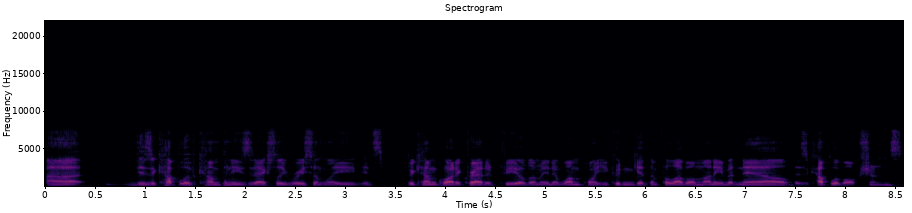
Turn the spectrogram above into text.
uh, there's a couple of companies that actually recently it's become quite a crowded field. I mean, at one point you couldn't get them for love or money, but now there's a couple of options.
